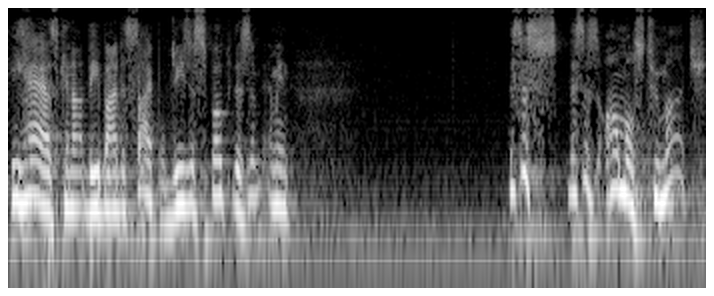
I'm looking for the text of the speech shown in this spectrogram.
he has cannot be my disciple. Jesus spoke this. I mean, this is, this is almost too much.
